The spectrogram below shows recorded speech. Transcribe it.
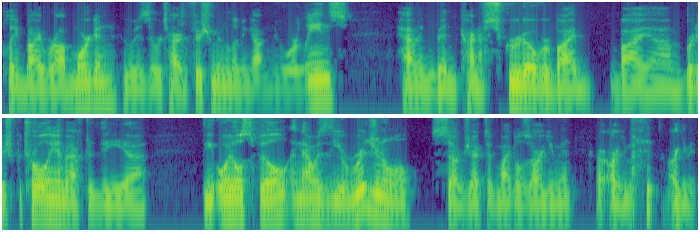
played by Rob Morgan, who is a retired fisherman living out in New Orleans, having been kind of screwed over by by um, British Petroleum after the the oil spill, and that was the original subject of Michael's argument. Argument, argument.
